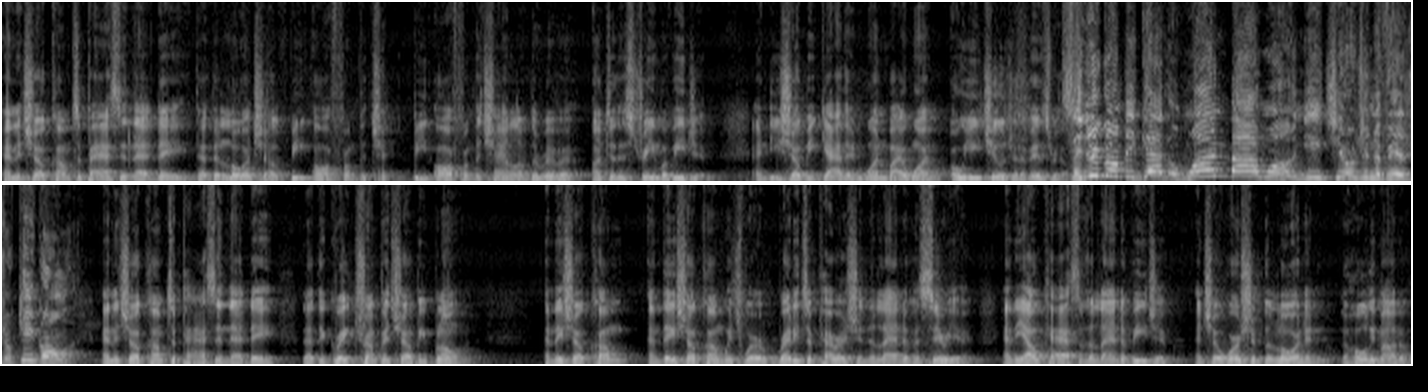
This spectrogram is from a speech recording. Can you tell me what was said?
And it shall come to pass in that day that the Lord shall beat off from the beat off from the channel of the river unto the stream of Egypt, and ye shall be gathered one by one, O ye children of Israel. So you're going to be gathered one by one, ye children of Israel. Keep going. And it shall come to pass in that day that the great trumpet shall be blown, and they shall come, and they shall come which were ready to perish in the land of Assyria, and the outcasts of the land of Egypt, and shall worship the Lord in the holy mount of,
